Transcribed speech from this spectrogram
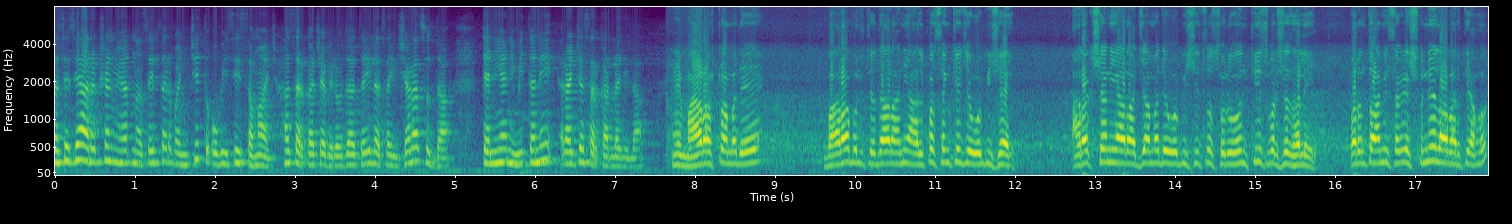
तसेच हे आरक्षण मिळत नसेल तर वंचित ओबीसी समाज हा सरकारच्या विरोधात जाईल असा इशारासुद्धा त्यांनी या निमित्ताने राज्य सरकारला दिला. नाही महाराष्ट्रामध्ये बारा मुलतेदार आणि अल्पसंख्येचे ओबीसी आहेत. आरक्षण या राज्यामध्ये ओबीसीचं सुरू होऊन तीस वर्ष झाले. परंतु आम्ही सगळे शून्य लाभार्थी आहोत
